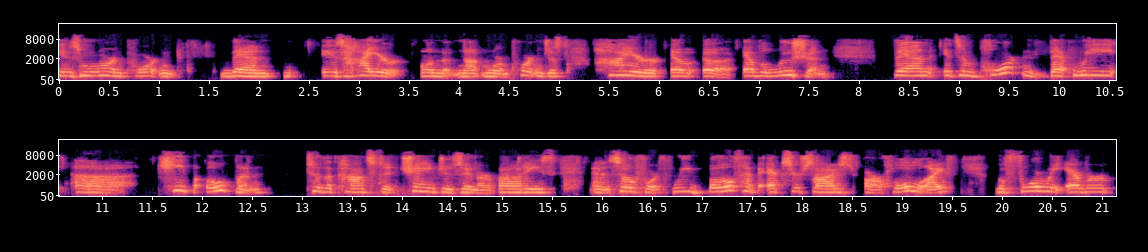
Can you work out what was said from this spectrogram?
is more important than is higher on the not more important, just higher ev- uh, evolution, then it's important that we uh, keep open to the constant changes in our bodies and so forth. We both have exercised our whole life before we ever,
